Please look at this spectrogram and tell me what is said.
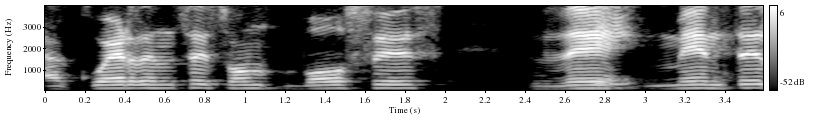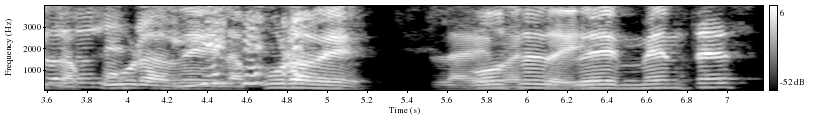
acuérdense, son voces de mentes, la pura de, la pura de voces de mentes.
